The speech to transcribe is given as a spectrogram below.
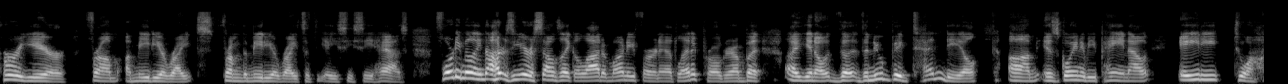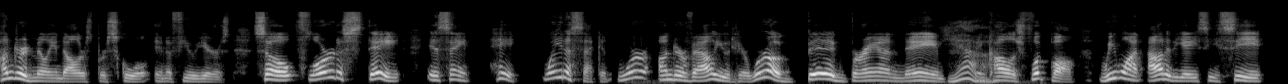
per year from a media rights from the media rights that the ACC has. Forty million dollars a year sounds like a lot of money for an athletic program, but uh, you know the the new Big Ten deal um, is going to be paying out 80 to 100 million dollars per school in a few years. So Florida State is saying, "Hey, wait a second, we're undervalued here. We're a big brand name yeah. in college football. We want out of the ACC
